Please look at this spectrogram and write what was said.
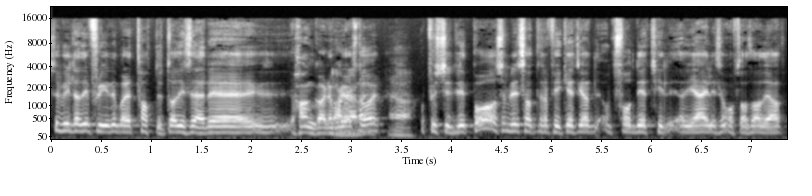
så vil da de flyene bare tatt ut av disse der uh, hangarene hvor de står, ja. og pustet litt på, og så blir det satt i trafikken. Jeg er liksom opptatt av det at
